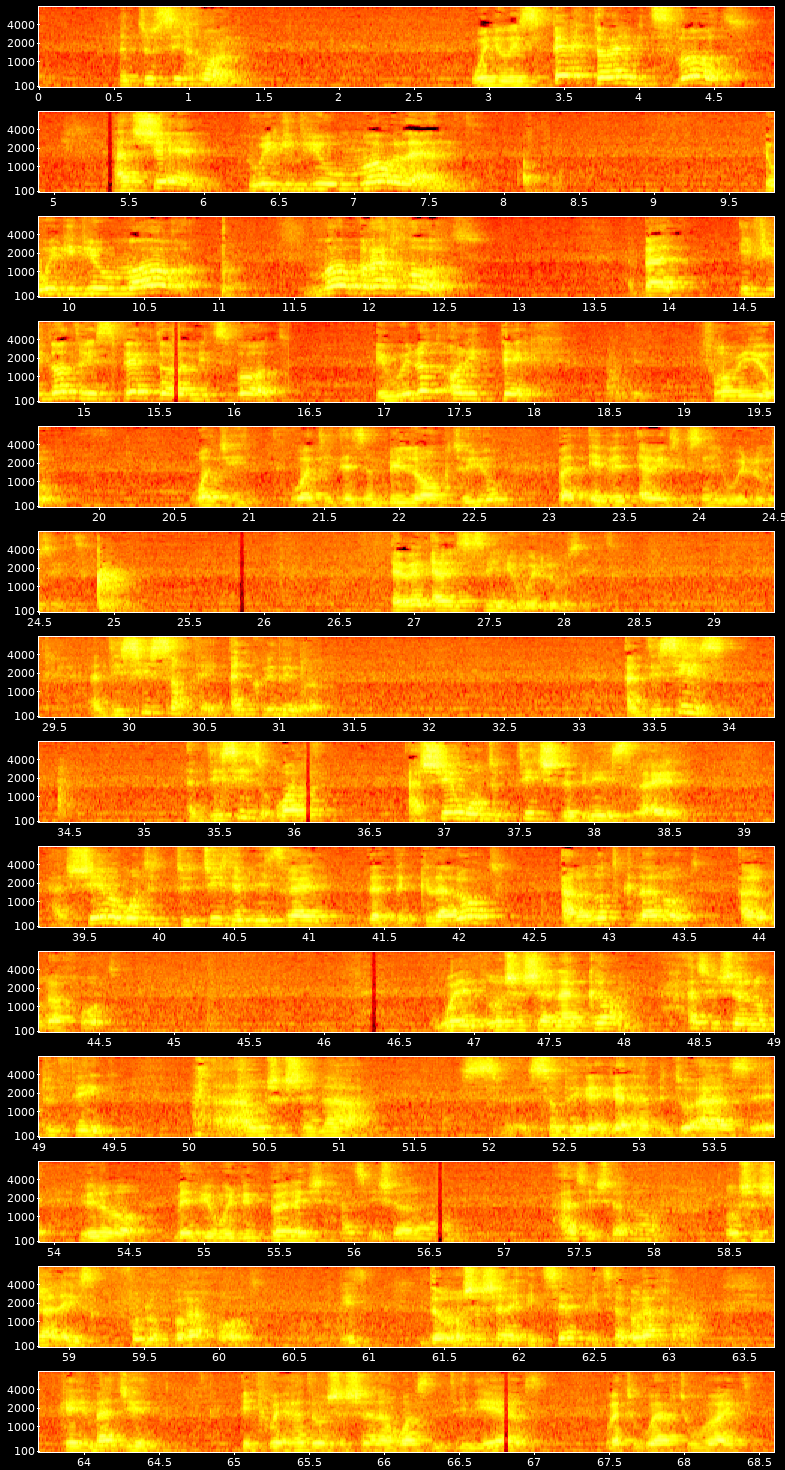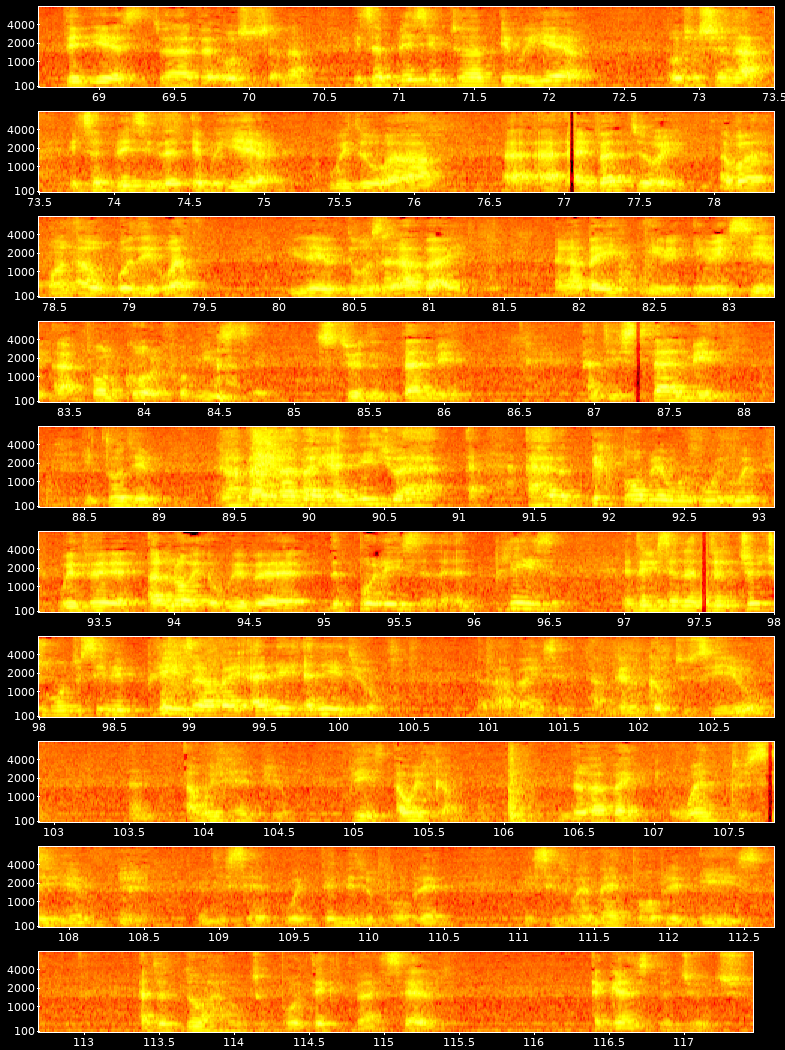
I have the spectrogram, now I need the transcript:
and to Sichon. When you respect Torah and mitzvot, Hashem will give you more land. He will give you more, more brachot. But if you don't respect Torah mitzvot, He will not only take from you what it, what it doesn't belong to you, but even Eretz Israel will lose it. Even Eretz Israel, you will lose it. And this is something incredible. And this is, and this is what Hashem wanted to teach the Bnei Israel. Hashem wanted to teach the Bnei Israel that the klalot not klalot, are brachot. When Rosh Hashanah come, Has Shalom to think, ah, Rosh Hashanah, something can happen to us, eh, you know, maybe we'll be punished. Has Shalom. Has Shalom. Rosh Hashanah is full of brachot. The Rosh Hashanah itself, it's a bracha. Can you imagine if we had Rosh Hashanah once in 10 years? We have to, we have to wait 10 years to have Rosh Hashanah. It's a blessing to have every year Rosh Hashanah. It's a blessing that every year we do a, a, a inventory about on our body. What you know, there was a rabbi. A rabbi he, he received a phone call from his student Talmud, and his Talmud he told him, Rabbi, Rabbi, I need you. I, I have a big problem with, with, with uh, lawyer, with uh, the police, and, and please. And there is another judge who wants to see me. Please, Rabbi, I need, I need you. The rabbi said, I'm going to come to see you, and I will help you. Please, I will come. And the rabbi went to see him, and he said, Well, tell me the problem. He says, Well, my problem is, I don't know how to protect myself against the judge.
